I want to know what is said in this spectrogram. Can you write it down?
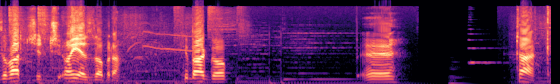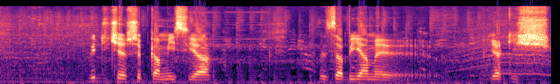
Zobaczcie, czy... O jest, dobra. Chyba go... E, tak. Widzicie, szybka misja. Zabijamy jakichś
